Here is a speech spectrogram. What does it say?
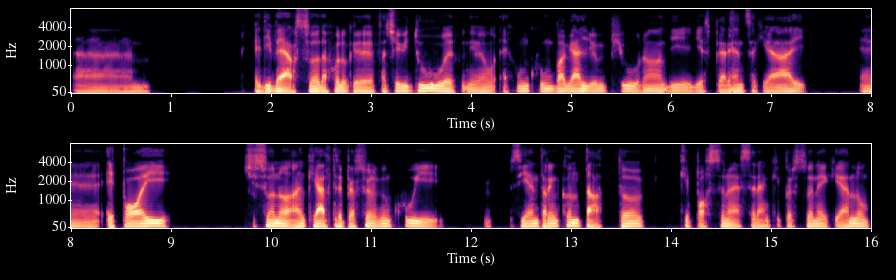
uh, è diverso da quello che facevi tu e quindi è comunque un bagaglio in più no? di, di, esperienza che hai eh, e poi ci sono anche altre persone con cui si entra in contatto che possono essere anche persone che hanno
